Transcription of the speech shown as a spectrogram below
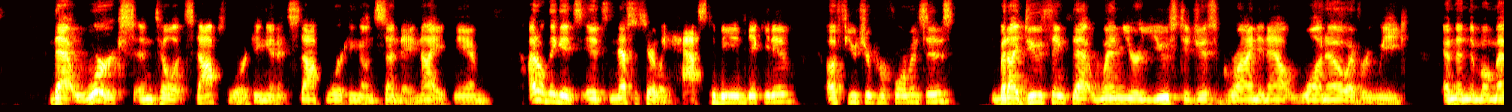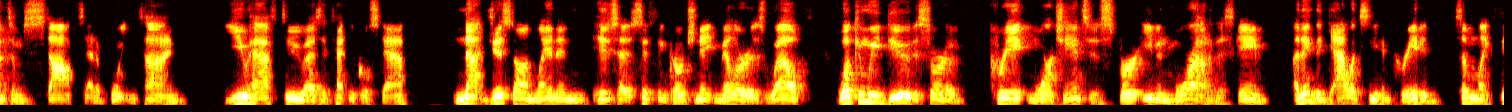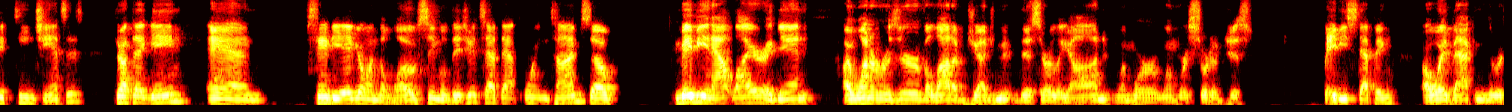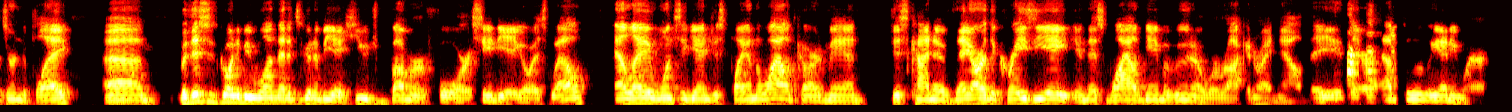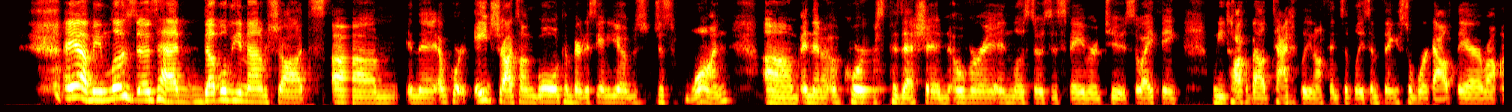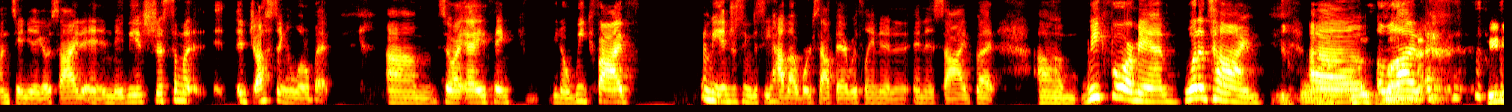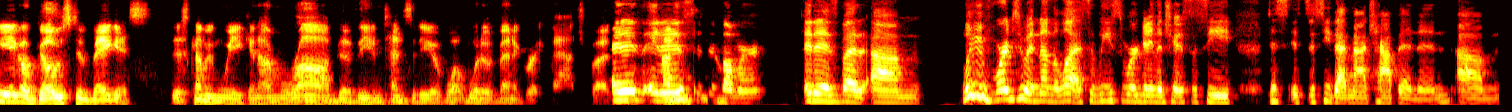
that works until it stops working and it stopped working on Sunday night. And I don't think it's it's necessarily has to be indicative of future performances, but I do think that when you're used to just grinding out 1 0 every week and then the momentum stops at a point in time, you have to, as a technical staff, not just on Landon, his assistant coach, Nate Miller, as well, what can we do to sort of create more chances, spur even more out of this game? I think the Galaxy had created something like 15 chances throughout that game, and San Diego in the low single digits at that point in time. So maybe an outlier again I want to reserve a lot of judgment this early on when we're when we're sort of just baby stepping our way back into the return to play. Um, but this is going to be one that it's going to be a huge bummer for San Diego as well. LA once again just playing the wild card, man. Just kind of they are the crazy eight in this wild game of Uno we're rocking right now. They they're absolutely anywhere. yeah, I mean, Los Dos had double the amount of shots. Um, and then, of course, eight shots on goal compared to San Diego's just one. Um, and then, of course, possession over in Los Dos' favor, too. So I think when you talk about tactically and offensively, some things to work out there on San Diego's side, and maybe it's just some adjusting a little bit. Um, so I, I think, you know, week five, It'll be interesting to see how that works out there with Landon in, his side. But um, week four, man, what a time! Uh, a lot. San Diego goes to Vegas this coming week, and I'm robbed of the intensity of what would have been a great match. But it is. It is such a bummer. It is, but um, looking forward to it nonetheless. At least we're getting the chance to see to, to see that match happen, and um,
